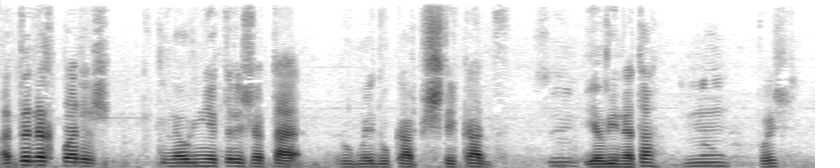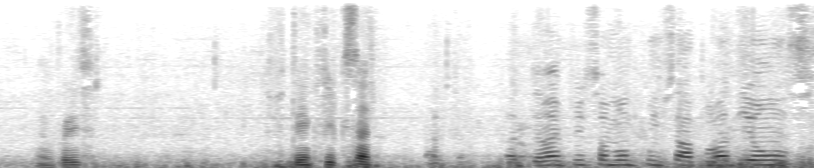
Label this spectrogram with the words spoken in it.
Até não reparas que na linha 3 já está no meio do cabo esticado Sim. e ali ainda está? Não. Pois, é por isso. Tem que fixar. Até isso só vamos começar por lá dia 11.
